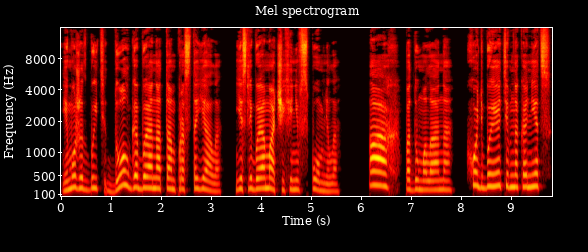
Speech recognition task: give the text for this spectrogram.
И, может быть, долго бы она там простояла, если бы о мачехе не вспомнила. «Ах!» — подумала она, — «хоть бы этим, наконец,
